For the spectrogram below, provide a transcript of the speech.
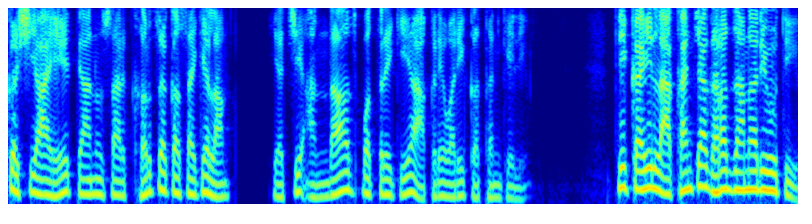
कशी आहे त्यानुसार खर्च कसा केला याची अंदाजपत्रकीय आकडेवारी कथन केली. ती काही लाखांच्या घरात जाणारी होती.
